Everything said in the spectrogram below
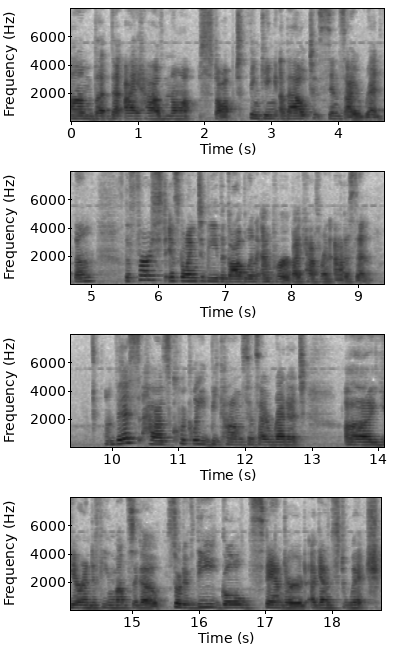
um, but that I have not stopped thinking about since I read them. The first is going to be The Goblin Emperor by Katherine Addison. This has quickly become, since I read it a year and a few months ago, sort of the gold standard against which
